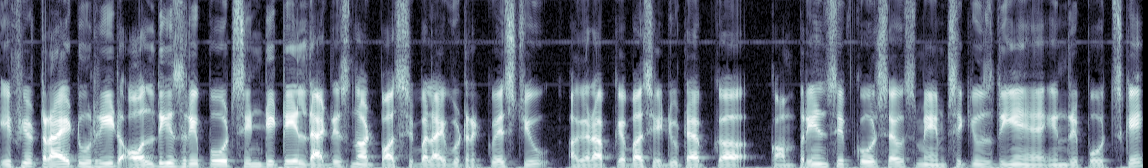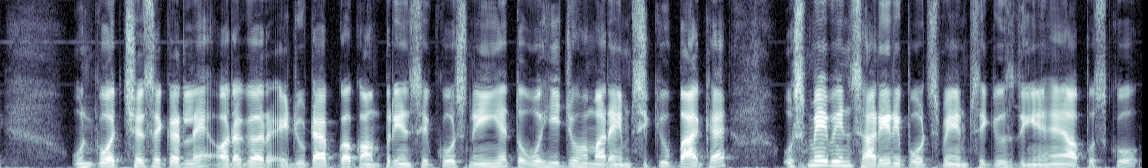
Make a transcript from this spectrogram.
if you try to read all these reports in detail that is not possible I would request you अगर आपके पास एड्यूटैप का कॉम्प्रिहेंसिव कोर्स है, उसमें एमसीक्यूज दिए हैं इन रिपोर्ट्स के, उनको अच्छे से कर लें। और अगर एड्यूटैप का कॉम्प्रिहेंसिव कोर्स नहीं है तो वही जो हमारा एमसीक्यू पैक है, उसमें भी इन सारी रिपोर्ट्स में एमसीक्यूज दिए हैं, आप उसको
